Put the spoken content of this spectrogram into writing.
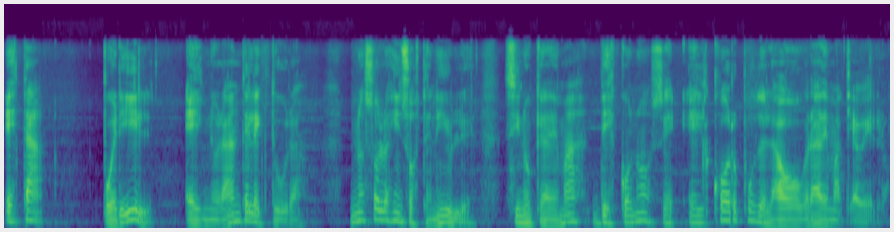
Esta pueril e ignorante lectura no solo es insostenible, sino que además desconoce el corpus de la obra de Maquiavelo.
